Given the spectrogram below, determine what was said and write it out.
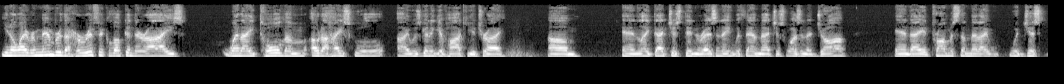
you know i remember the horrific look in their eyes when I told them out of high school I was going to give hockey a try. Um, and like that just didn't resonate with them. That just wasn't a job. And I had promised them that I would just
